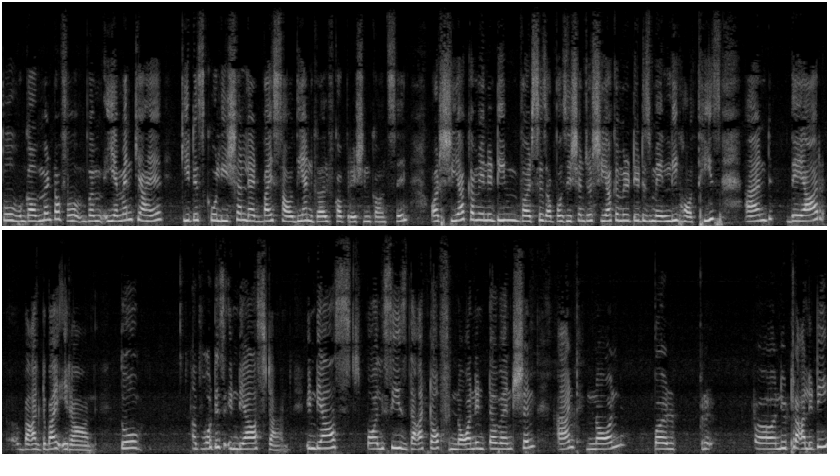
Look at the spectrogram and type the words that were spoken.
तो गवर्नमेंट ऑफ़ येमन क्या है कि it is coalition led by Saudi and Gulf Cooperation Council और शिया कम्युनिटी वर्सेस अपोजिशन जो Shia community it is mainly Houthis and they are backed by Iran तो अब what is India's stand? India's policy is that of non-intervention and non uh, neutrality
